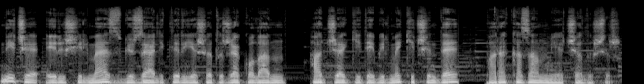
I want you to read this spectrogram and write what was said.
nice erişilmez güzellikleri yaşatacak olan hacca gidebilmek için de para kazanmaya çalışır.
